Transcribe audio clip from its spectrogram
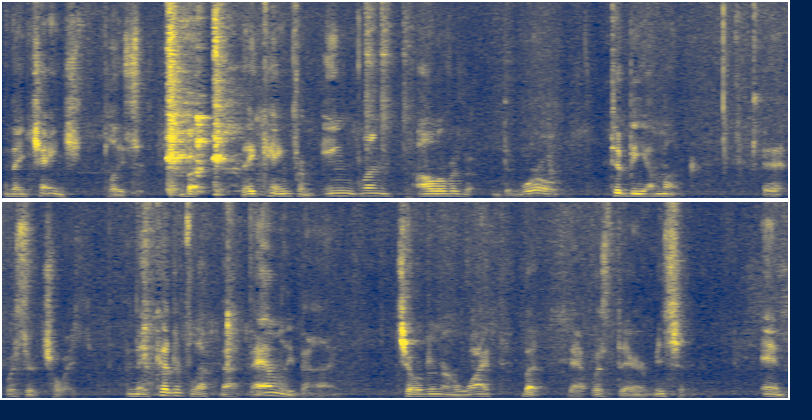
and they changed places. But they came from England, all over the, the world, to be a monk. It was their choice. And they could have left their family behind, children or wife, but that was their mission. And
